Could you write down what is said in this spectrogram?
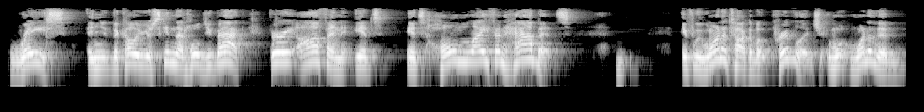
race and the color of your skin that holds you back. Very often, it's it's home life and habits. If we want to talk about privilege, one of the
